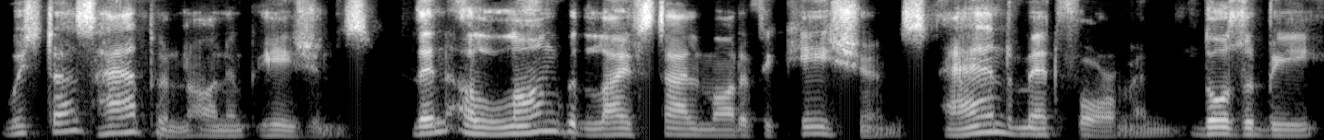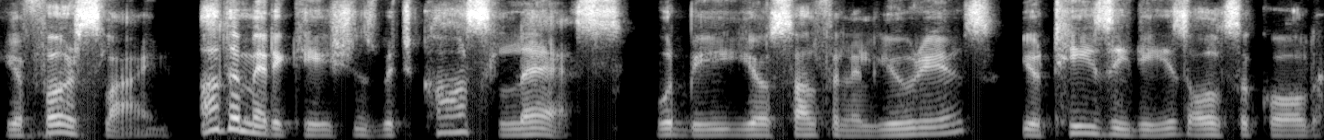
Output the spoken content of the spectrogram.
which does happen on occasions, then along with lifestyle modifications and metformin, those would be your first line. Other medications which cost less would be your sulfonylureas, your TZDs, also called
